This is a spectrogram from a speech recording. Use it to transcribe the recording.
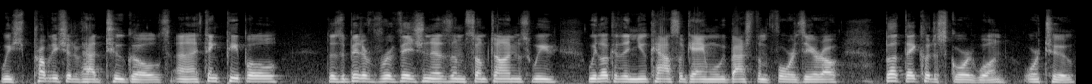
We sh- probably should have had two goals. And I think people, there's a bit of revisionism sometimes. We, we look at the Newcastle game and we bash them 4 0, but they could have scored one or two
